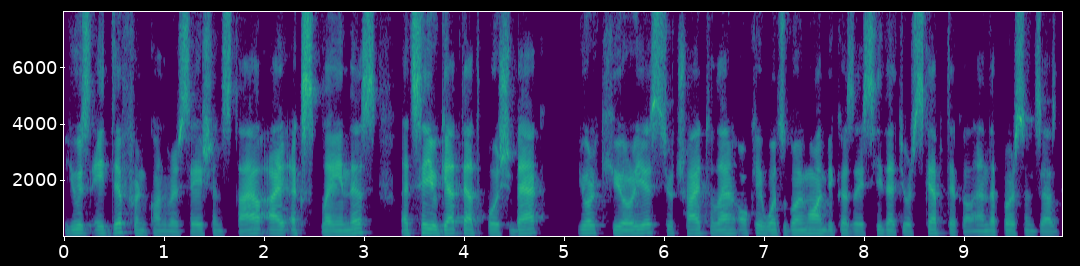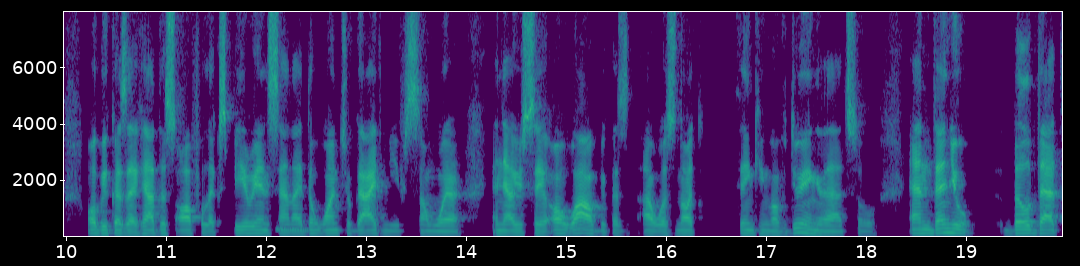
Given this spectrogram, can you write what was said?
use a different conversation style. I explain this. Let's say you get that pushback. You're curious. You try to learn, okay, what's going on? Because I see that you're skeptical. And the person says, oh, because I had this awful experience and I mm-hmm. don't want to guide me somewhere and now you say oh wow because i was not thinking of doing that so and then you build that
